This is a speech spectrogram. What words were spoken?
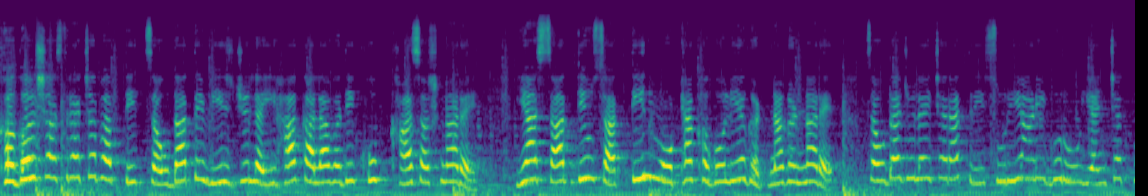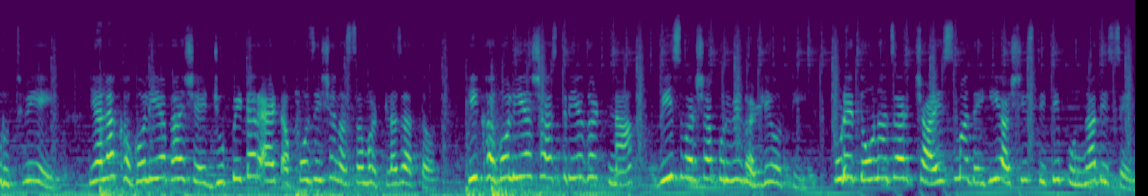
खगोलशास्त्राच्या बाबतीत चौदा ते वीस जुलै हा कालावधी खूप खास असणार आहे. या सात दिवसात तीन मोठ्या खगोलीय घटना घडणार आहेत. चौदा जुलैच्या रात्री सूर्य आणि गुरु यांच्यात पृथ्वी येईल. याला खगोलीय भाषेत ज्युपिटर ॲट अपोजिशन असं म्हटलं जातं. ही खगोलीय शास्त्रीय घटना वीस वर्षापूर्वी घडली होती. पुढे दोन हजार चाळीसमध्ये ही अशी स्थिती पुन्हा दिसेल.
